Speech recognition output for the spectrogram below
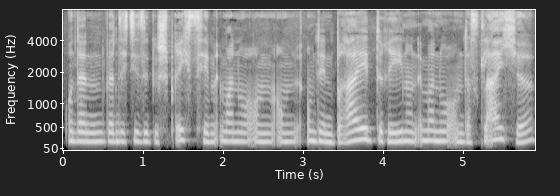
Und dann, wenn sich diese Gesprächsthemen immer nur um, um, um den Brei drehen und immer nur um das Gleiche,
